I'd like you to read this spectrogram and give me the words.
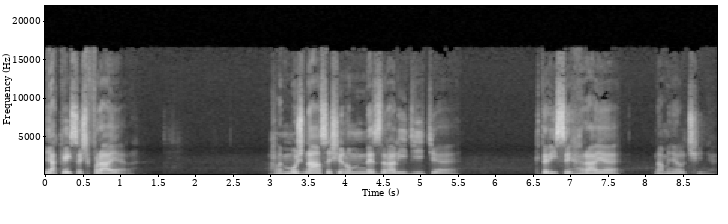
jaký seš frajer. Ale možná seš jenom nezralý dítě, který si hraje na mělčině.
